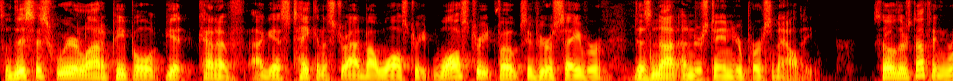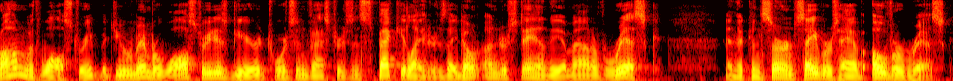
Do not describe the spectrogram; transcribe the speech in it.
So this is where a lot of people get kind of, I guess, taken astride by Wall Street. Wall Street folks, if you're a saver, does not understand your personality. So there's nothing wrong with Wall Street, but you remember Wall Street is geared towards investors and speculators. They don't understand the amount of risk and the concern savers have over risk,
